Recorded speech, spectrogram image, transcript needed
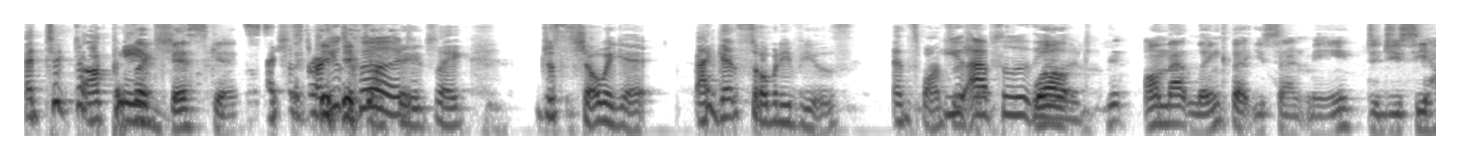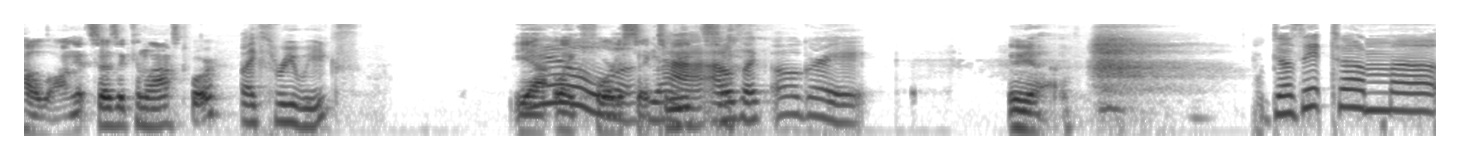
a TikTok It's page. like biscuits. I should start a TikTok could. page, like just showing it. I get so many views and sponsorship. You absolutely Well, would. on that link that you sent me, did you see how long it says it can last for? like three weeks. Yeah, like four to Ew. six yeah, weeks. I was like, oh great. yeah. Does it um uh,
